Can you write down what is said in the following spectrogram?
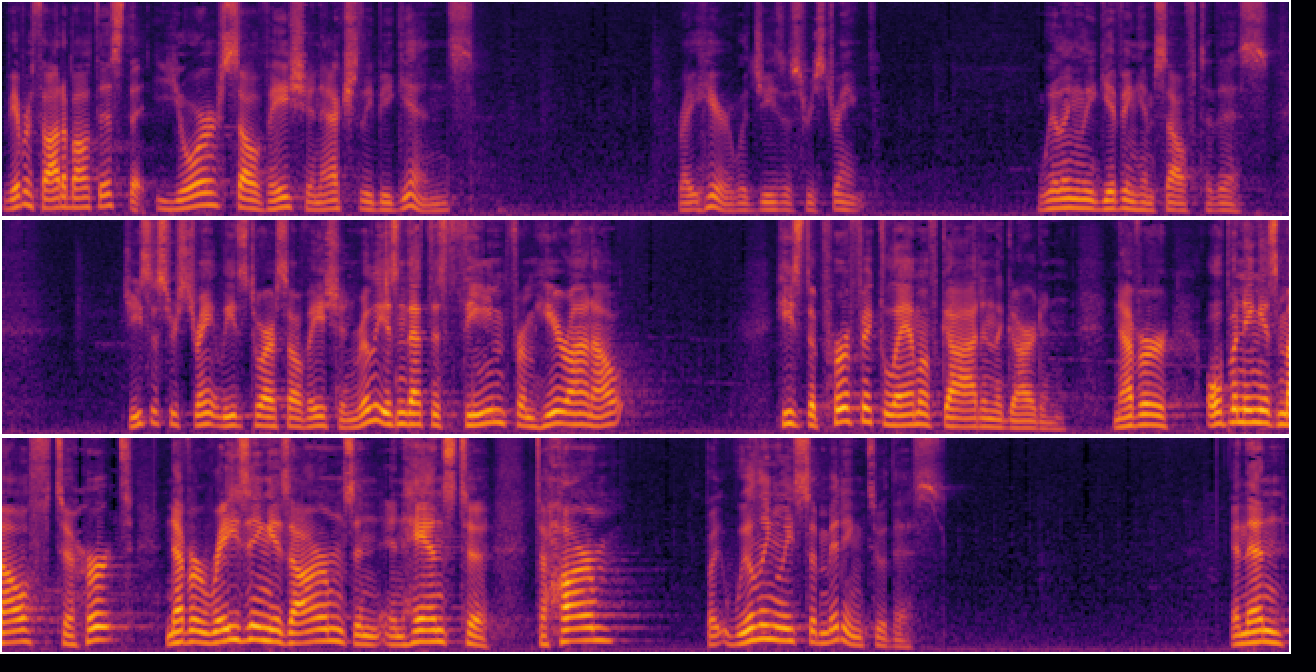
Have you ever thought about this? That your salvation actually begins right here with Jesus' restraint, willingly giving himself to this. Jesus' restraint leads to our salvation. Really, isn't that the theme from here on out? He's the perfect Lamb of God in the garden, never opening his mouth to hurt, never raising his arms and, and hands to, to harm, but willingly submitting to this. And then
